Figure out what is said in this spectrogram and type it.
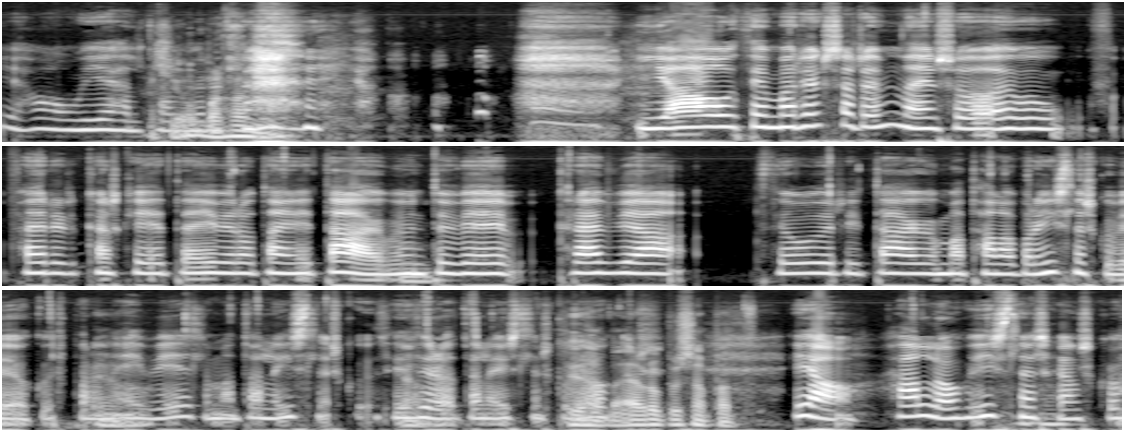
Já, ég held að vera. þannig já, þegar maður hugsa um það eins og þú færir kannski þetta yfir á daginn í dag við myndum við krefja þjóður í dag um að tala bara íslensku við okkur. Bara Já. nei, við ætlum að tala íslensku. Þið Já. þurfum að tala íslensku við að okkur. Já, halló, íslenskan sko.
